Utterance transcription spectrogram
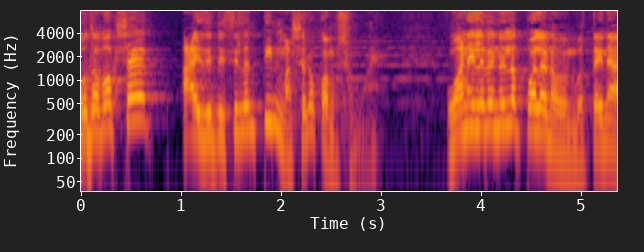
খোদাবক সাহেব, আইজিপি ছিলেন তিন মাসেরও কম সময়। ওয়ান ইলেভেন হইল পয়লা নভেম্বর, তাই না?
